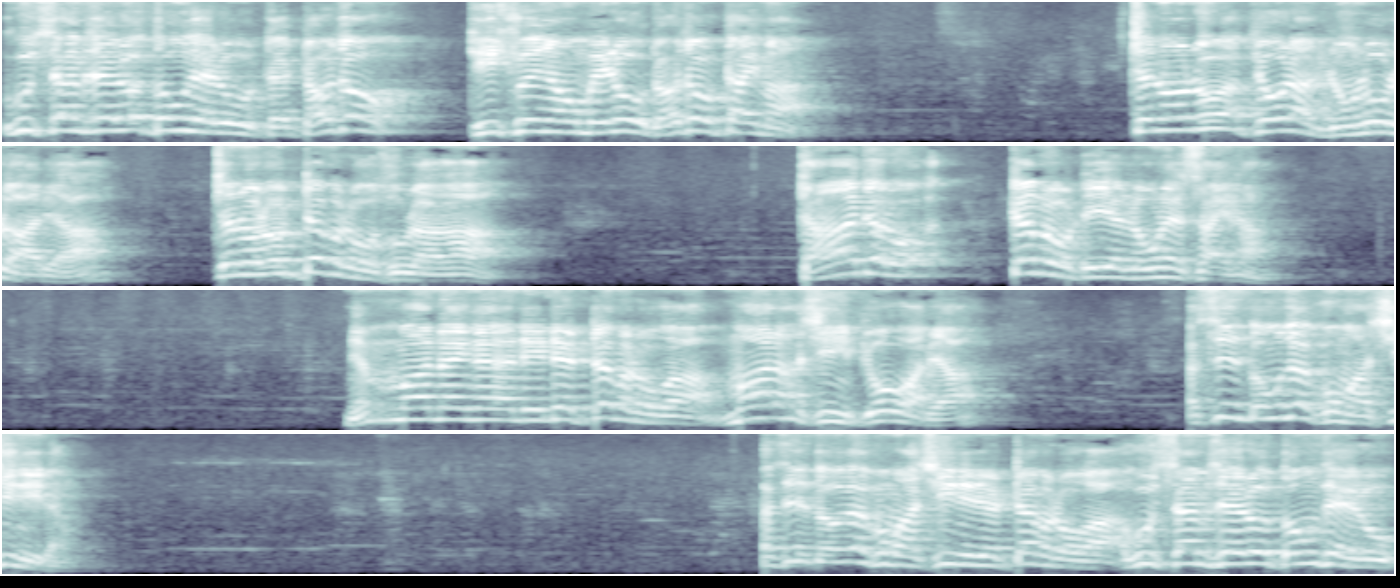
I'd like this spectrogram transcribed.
အခုစမ်ဆယ်တို့30တို့တောက်ကြောင့်ဒီရွှေညောင်မေတို့တောက်ကြောင့်တိုက်မှာကျွန်တော်တို့ကပြောတာလွန်လို့လားဗျာကျွန်တော်တို့တက်မတော်ဆိုတာက ဒါကြတော့တက်မတော်တရက်လုံးနဲ့ဆိုင်တာမြန်မာနိုင်ငံအနေနဲ့တက်မတော်ကမားလာရှိရင်ပြောပါဗျာအဆင့်30ခုမှရှိနေတာအဆင့်30ခုမှရှိနေတဲ့တက်မတော်ကအခုစမ်ဆယ်တို့30တို့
